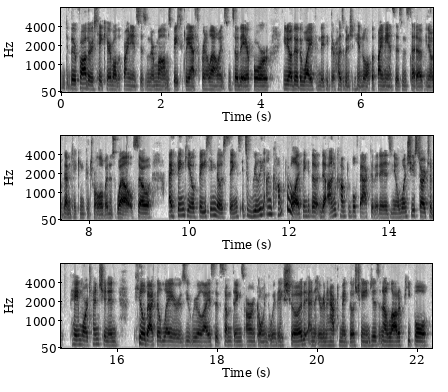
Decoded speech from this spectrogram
their fathers take care of all the finances, and their moms basically ask for an allowance, and so therefore, you know, they're the wife, and they think their husband should handle all the finances instead of you know them taking control of it as well. So, I think you know, facing those things, it's really uncomfortable. I think the the uncomfortable fact of it is, you know, once you start to pay more attention and peel back the layers, you realize that some things aren't going the way they should, and that you're going to have to make those changes. And a lot of people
